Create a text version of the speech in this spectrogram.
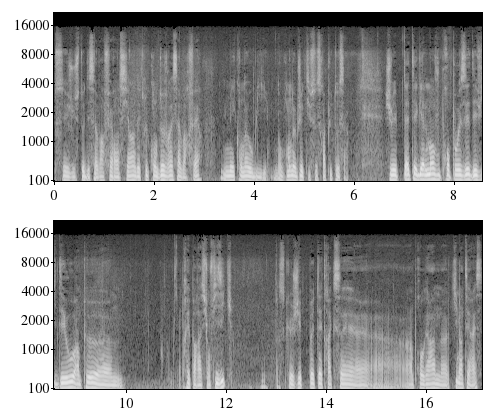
c'est juste des savoir-faire anciens, des trucs qu'on devrait savoir faire, mais qu'on a oublié. Donc mon objectif ce sera plutôt ça. Je vais peut-être également vous proposer des vidéos un peu euh, préparation physique, parce que j'ai peut-être accès euh, à un programme qui m'intéresse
